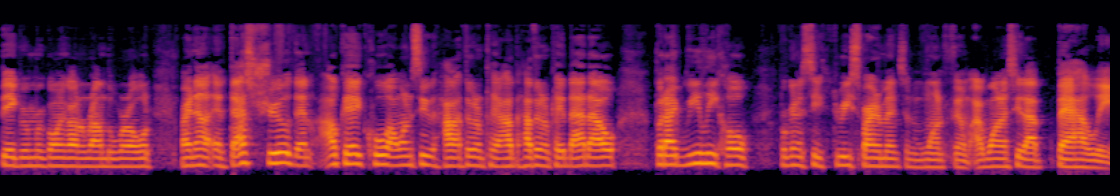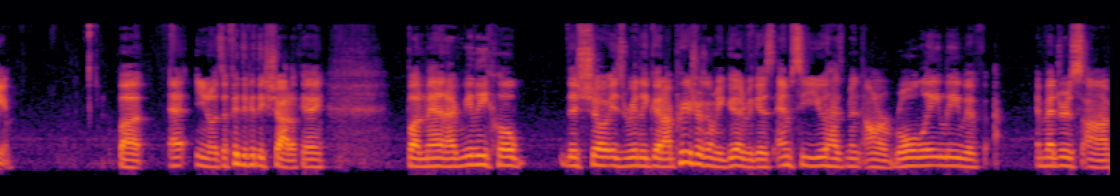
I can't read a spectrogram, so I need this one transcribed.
big rumor going on around the world right now. If that's true, then okay, cool. I want to see how they're gonna play how, how they're gonna play that out. But I really hope we're gonna see three Spider Mans in one film. I want to see that badly. But eh, you know, it's a 50-50 shot, okay. But man, I really hope this show is really good. I'm pretty sure it's gonna be good because MCU has been on a roll lately with Avengers uh,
